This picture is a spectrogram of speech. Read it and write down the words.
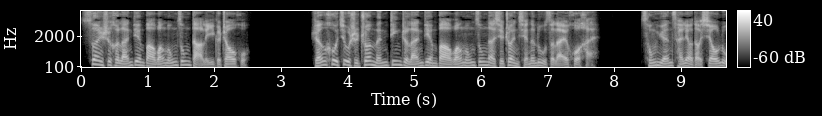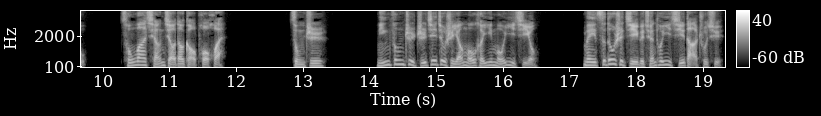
算是和蓝电霸王龙宗打了一个招呼。然后就是专门盯着蓝电霸王龙宗那些赚钱的路子来祸害，从原材料到销路，从挖墙脚到搞破坏。总之，宁风致直接就是阳谋和阴谋一起用，每次都是几个拳头一起打出去，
